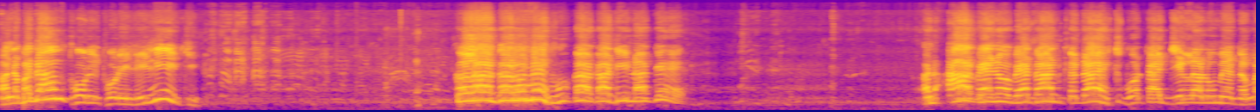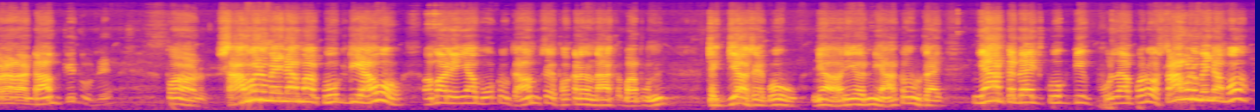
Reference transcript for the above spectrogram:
અને બદામ થોડી થોડી લીલી હતી. કલાકારોને ભૂકા કાઢી નાખે. અને આ બહેનો બેઠા કદાચ બોટાદ જિલ્લાનું મેં ધમરાળા ગામ કીધું છે. પણ શ્રાવણ મહિનામાં કોક દી આવો, અમારે અહીંયા મોટું ધામ છે ફકડાનાથ બાપુની. જગ્યા છે બહુ, ત્યાં હરિહરની આંકલું થાય. ત્યાં કદાચ કોક દી ભૂલા પડો. શ્રાવણ મહિનામાં.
